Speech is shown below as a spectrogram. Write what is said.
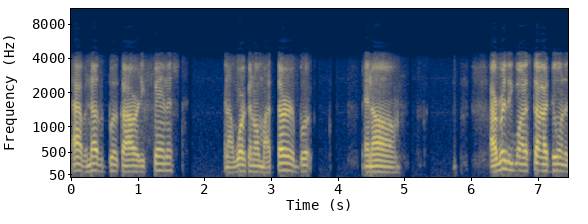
I have another book I already finished and I'm working on my third book. And um, I really want to start doing a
